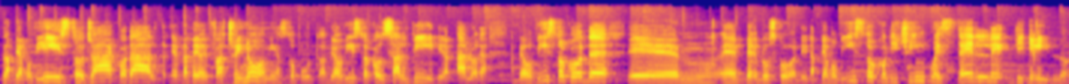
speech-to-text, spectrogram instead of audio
l'abbiamo visto già con altri, e vabbè faccio i nomi a sto punto, l'abbiamo visto con Salvini, allora l'abbiamo visto con ehm, eh, Berlusconi, l'abbiamo visto con i 5 Stelle di Grillo,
